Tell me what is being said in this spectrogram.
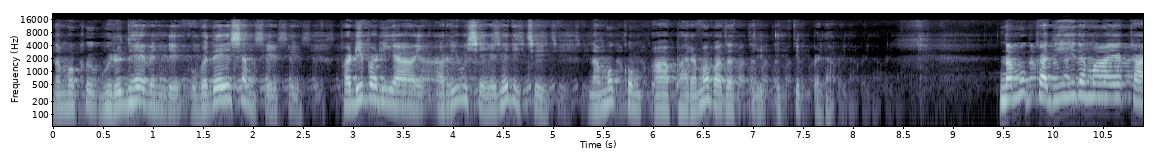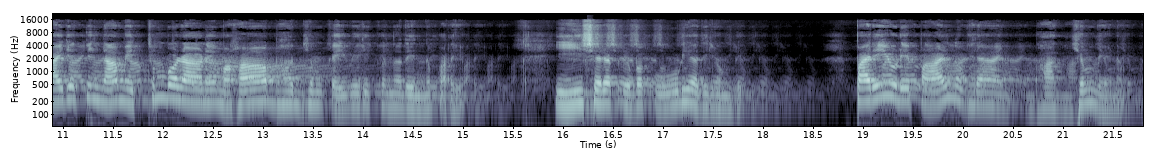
നമുക്ക് ഗുരുദേവന്റെ ഉപദേശം കേട്ട് പടിപടിയായി അറിവ് ശേഖരിച്ച് നമുക്കും ആ പരമപദത്തിൽ എത്തിപ്പെടാം. നമുക്കതീതമായ കാര്യത്തിൽ നാം എത്തുമ്പോഴാണ് മഹാഭാഗ്യം കൈവരിക്കുന്നതെന്ന് പറയും. ഈശ്വര കൃപ കൂടി അതിലുണ്ട്. പരയുടെ പാൽ നുകരാൻ ഭാഗ്യം വേണം.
